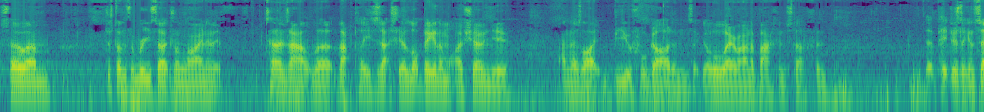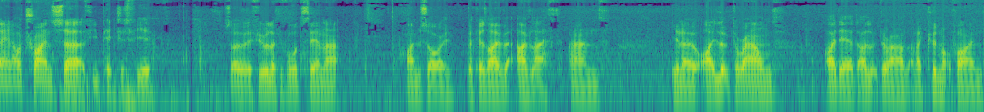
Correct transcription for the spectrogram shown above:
So, um, just done some research online and it turns out that that place is actually a lot bigger than what I've shown you. And there's like beautiful gardens that go all the way around the back and stuff. And the pictures look insane. I'll try and insert a few pictures for you. So if you were looking forward to seeing that, I'm sorry because I've I've left and you know I looked around. I did. I looked around and I could not find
